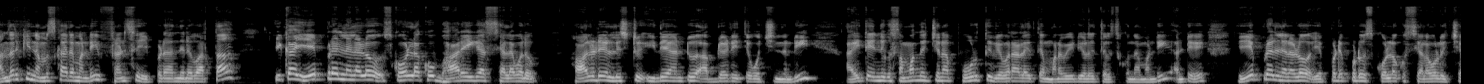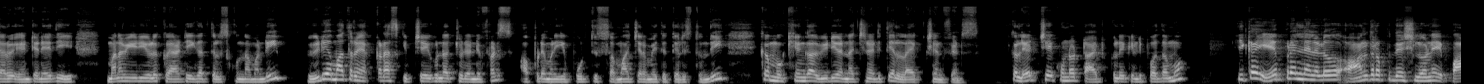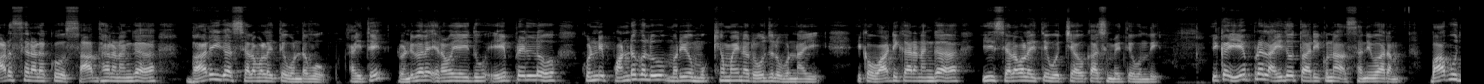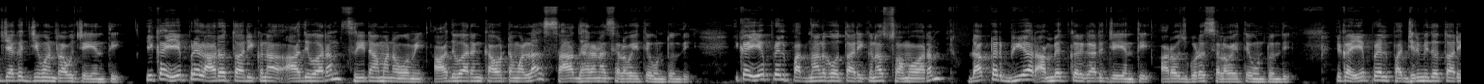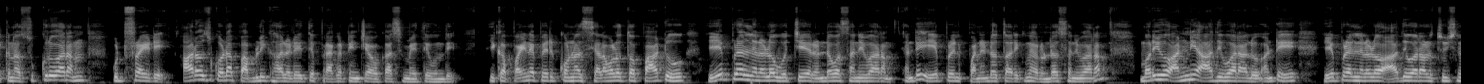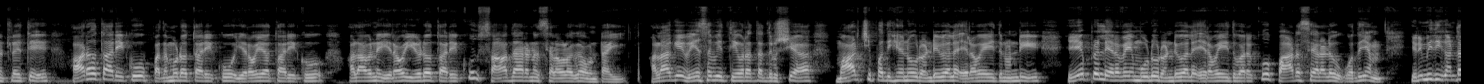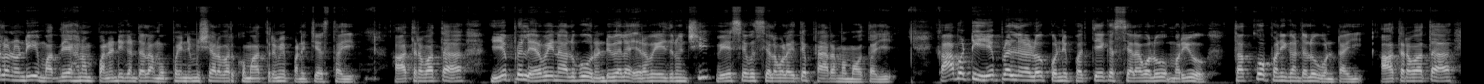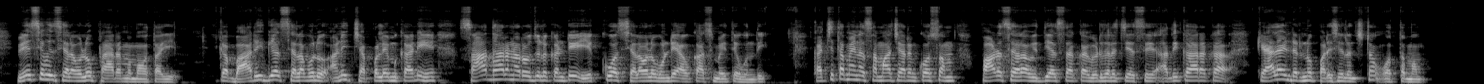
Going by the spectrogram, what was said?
అందరికీ నమస్కారం అండి. ఫ్రెండ్స్ ఇప్పుడు అందిన వార్త ఇక ఏప్రిల్ నెలలో స్కూళ్ళకు భారీగా సెలవులు. హాలిడే లిస్టు ఇదే అంటూ అప్డేట్ అయితే వచ్చిందండి. అయితే ఇందుకు సంబంధించిన పూర్తి వివరాలు అయితే మన వీడియోలో తెలుసుకుందామండి. అంటే ఏప్రిల్ నెలలో ఎప్పుడెప్పుడు స్కూళ్ళకు సెలవులు ఇచ్చారు ఏంటి అనేది మన వీడియోలో క్లారిటీగా తెలుసుకుందామండి. వీడియో మాత్రం ఎక్కడా స్కిప్ చేయకుండా చూడండి ఫ్రెండ్స్. అప్పుడే మనకి పూర్తి సమాచారం అయితే తెలుస్తుంది. ఇక ముఖ్యంగా వీడియో నచ్చినట్టయితే లైక్ చేయండి ఫ్రెండ్స్. ఇక లేట్ చేయకుండా టాపిక్లోకి వెళ్ళిపోదాము. ఇక ఏప్రిల్ నెలలో ఆంధ్రప్రదేశ్లోని పాఠశాలలకు సాధారణంగా భారీగా సెలవులైతే ఉండవు. అయితే రెండు వేల ఇరవై ఐదు ఏప్రిల్లో కొన్ని పండుగలు మరియు ముఖ్యమైన రోజులు ఉన్నాయి. ఇక వాటి కారణంగా ఈ సెలవులైతే వచ్చే అవకాశం అయితే ఉంది. ఇక ఏప్రిల్ ఐదో తారీఖున శనివారం. బాబు జగజ్జీవన్ రావు జయంతి. ఇక ఏప్రిల్ ఆరో తారీఖున ఆదివారం శ్రీరామనవమి. ఆదివారం కావటం వల్ల సాధారణ సెలవు అయితే ఉంటుంది. ఇక ఏప్రిల్ పద్నాలుగవ తారీఖున సోమవారం డాక్టర్ బిఆర్ అంబేద్కర్ గారి జయంతి. ఆ రోజు కూడా సెలవు అయితే ఉంటుంది. ఇక ఏప్రిల్ పద్దెనిమిదో తారీఖున శుక్రవారం గుడ్ ఫ్రైడే. ఆ రోజు కూడా పబ్లిక్ హాలిడే అయితే ప్రకటించే అవకాశం అయితే ఉంది. ఇక పైన పేర్కొన్న సెలవులతో పాటు ఏప్రిల్ నెలలో వచ్చే రెండవ శనివారం అంటే ఏప్రిల్ పన్నెండవ తారీఖున రెండవ శనివారం మరియు అన్ని ఆదివారాలు అంటే ఏప్రిల్ నెలలో ఆదివారాలు చూసినట్లయితే ఆరో తారీఖు పదమూడో తారీఖు ఇరవయో తారీఖు అలాగనే ఇరవై ఏడో తారీఖు సాధారణ సెలవులుగా ఉంటాయి. అలాగే వేసవి తీవ్రత దృష్ట్యా మార్చి పదిహేను రెండు వేల ఇరవై ఐదు నుండి ఏప్రిల్ ఇరవై మూడు రెండు వేల ఇరవై ఐదు వరకు పాఠశాలలు ఉదయం ఎనిమిది గంటల నుండి మధ్యాహ్నం పన్నెండు గంటల ముప్పై నిమిషాల వరకు మాత్రమే పనిచేస్తాయి. ఆ తర్వాత ఏప్రిల్ ఇరవై నాలుగు రెండు వేల ఇరవై ఐదు నుంచి వేసవి సెలవులు అయితే ప్రారంభమవుతాయి. కాబట్టి ఏప్రిల్ నెలలో కొన్ని ప్రత్యేక సెలవులు మరియు తక్కువ పని గంటలు ఉంటాయి. ఆ తర్వాత వేసవి సెలవులు ప్రారంభమవుతాయి. ఇక భారీగా సెలవులు అని చెప్పలేము కానీ సాధారణ రోజుల కంటే ఎక్కువ సెలవులు ఉండే అవకాశం అయితే ఉంది. ఖచ్చితమైన సమాచారం కోసం పాఠశాల విద్యాశాఖ విడుదల చేసే అధికారిక క్యాలెండర్ను పరిశీలించడం ఉత్తమం.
